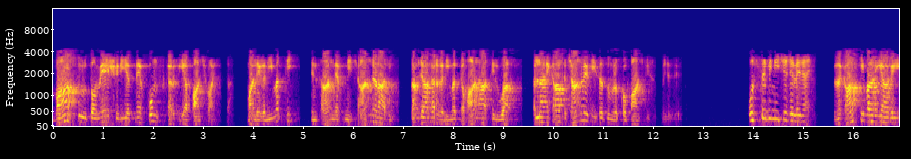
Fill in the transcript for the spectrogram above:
بعض صورتوں میں شریعت نے خمس کر دیا پانچواں حصہ۔ مال غنیمت تھی۔ انسان نے اپنی جان لڑا دی۔ تب جا کر غنیمت کا مال حاصل ہوا۔ اللہ نے کہا، پچانوے فیصد تم رکھو، پانچ فیصد مجھے دے اس سے بھی نیچے چلے جائیں۔ زکات کی باری آ گئی۔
